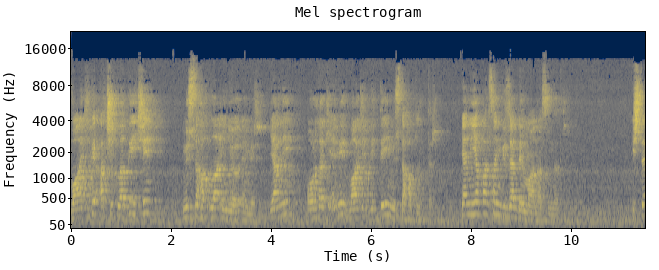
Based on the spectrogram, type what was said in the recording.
vacibi açıkladığı için müstehaplığa iniyor emir. Yani oradaki emir vaciplik değil müstehaplıktır. Yani yaparsan güzeldir manasındadır. İşte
